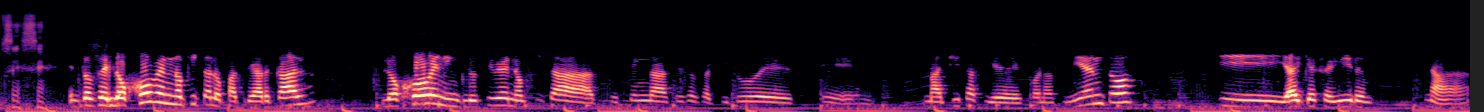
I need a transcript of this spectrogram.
sí, sí. Entonces lo joven no quita lo patriarcal, lo joven inclusive no quita que tengas esas actitudes eh, machistas y de desconocimiento y hay que seguir, nada,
